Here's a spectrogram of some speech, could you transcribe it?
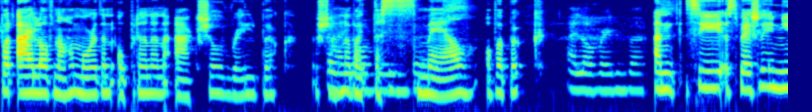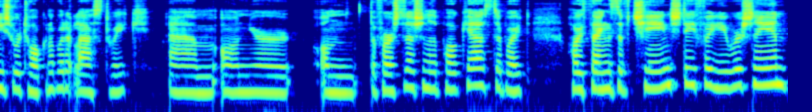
But I love nothing more than opening an actual real book. There's something about the smell of a book. I love reading books And see, especially in news, we were talking about it last week um, on your on the first edition of the podcast about how things have changed. Aoife, you were saying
